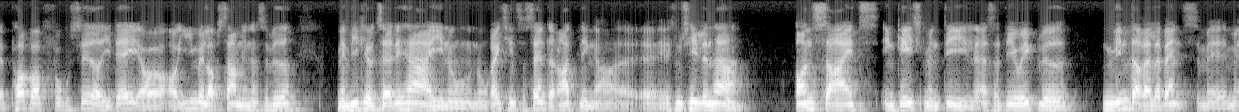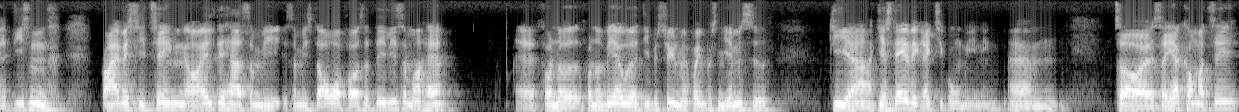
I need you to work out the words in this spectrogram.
øh, pop-up fokuseret i dag, og, og e-mail opsamling osv., men vi kan jo tage det her i nogle, nogle rigtig interessante retninger. Øh, jeg synes hele den her on-site engagement del, altså det er jo ikke blevet mindre relevant med, med de sådan privacy ting og alt det her, som vi, som vi står over for, så det er ligesom at have, uh, få, noget, få noget mere ud af de besøg, man får ind på sin hjemmeside, giver, giver stadigvæk rigtig god mening. Um, så, så jeg kommer til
